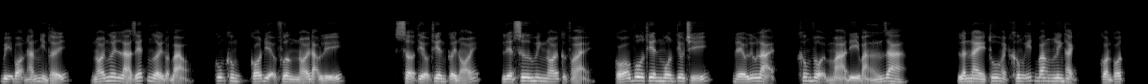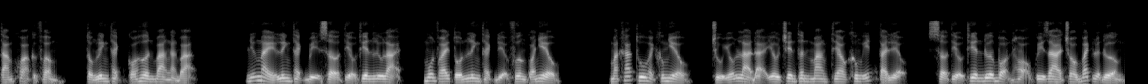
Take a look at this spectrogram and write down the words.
bị bọn hắn nhìn thấy, nói ngươi là giết người đọc bảo, cũng không có địa phương nói đạo lý sở tiểu thiên cười nói, liệt sư huynh nói cực phải, có vô thiên môn tiêu chí, đều lưu lại, không vội mà đi bán ra. Lần này thu hoạch không ít băng linh thạch, còn có tám khỏa cực phẩm, tổng linh thạch có hơn ba ngàn vạn. Những này linh thạch bị sở tiểu thiên lưu lại, môn phái tốn linh thạch địa phương quá nhiều. Mặt khác thu hoạch không nhiều, chủ yếu là đại yêu trên thân mang theo không ít tài liệu. Sở tiểu thiên đưa bọn họ quy ra cho bách luyện đường,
